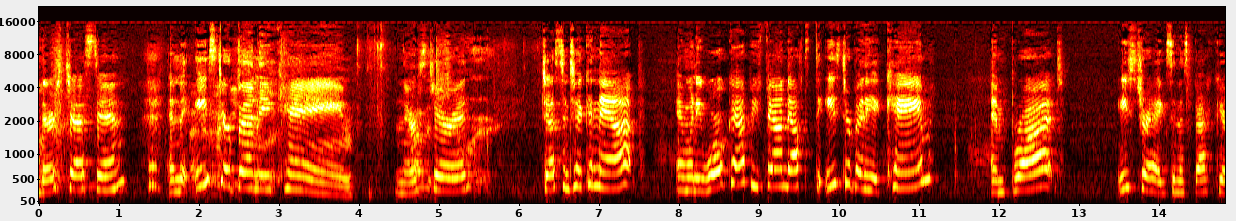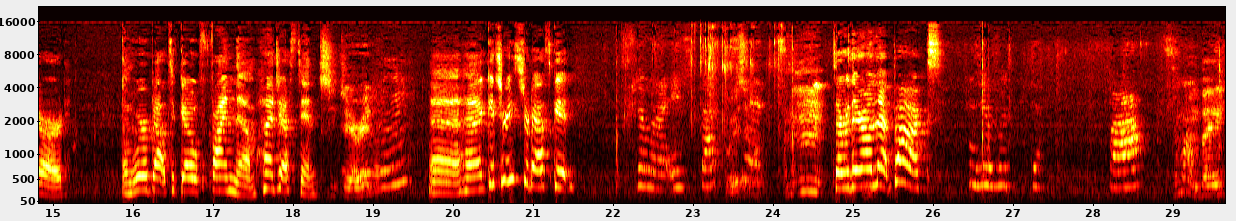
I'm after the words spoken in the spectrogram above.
There's Justin. And the Easter Bunny came. And there's Jared. Justin took a nap. And when he woke up, he found out that the Easter Bunny had came and brought Easter eggs in his backyard. And we're about to go find them. Huh, Justin? See Jared? Uh-huh. Get your Easter basket. Come on, eat that. Where is it? It's over there on that box. Pop. Come on, buddy.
